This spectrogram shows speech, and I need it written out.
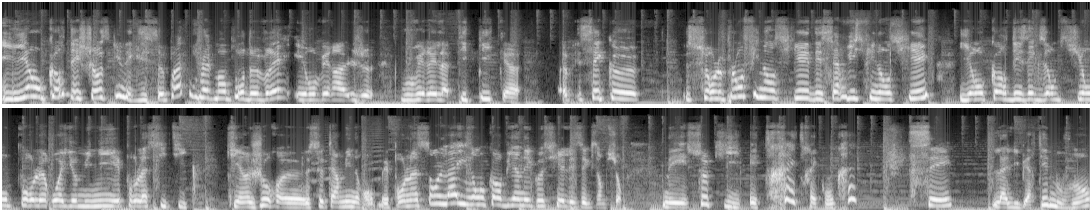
il y a encore des choses qui n'existent pas complètement pour de vrai, et on verra, je, vous verrez la petite pique. C'est que sur le plan financier, des services financiers, il y a encore des exemptions pour le Royaume-Uni et pour la City, qui un jour euh, se termineront. Mais pour l'instant, là, ils ont encore bien négocié les exemptions. Mais ce qui est très très concret, c'est la liberté de mouvement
